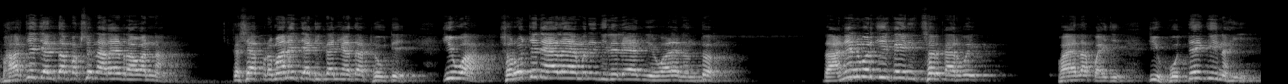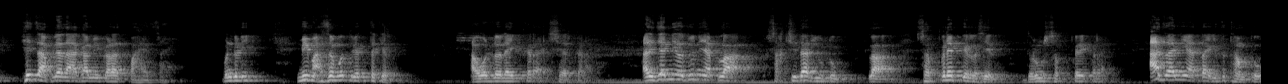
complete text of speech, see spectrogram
भारतीय जनता पक्ष नारायणरावांना कशाप्रमाणे त्या ठिकाणी आता ठेवते किंवा सर्वोच्च न्यायालयामध्ये दिलेल्या निवाळ्यानंतर राणेंवर जी काही रितसर कारवाई व्हायला पाहिजे. ती होते की नाही हेच आपल्याला आगामी काळात पाहायचं आहे. मंडळी मी माझं मत व्यक्त केलं. आवडलं लाईक करा शेअर करा. आणि ज्यांनी अजूनही आपला साक्षीदार यूट्यूबला सबस्क्राईब केलं असेल जरूर सबस्क्राईब करा. आज आणि आता इथं थांबतो.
